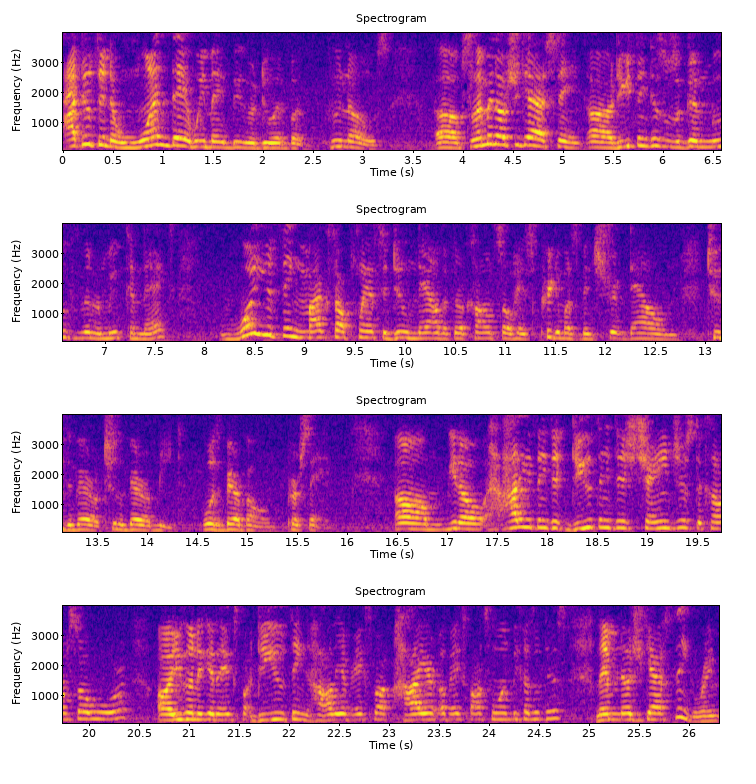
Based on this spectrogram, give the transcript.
I do think that one day we may be able to do it but who knows uh, so let me know what you guys think. Uh, do you think this was a good move for them to remove Kinect? What do you think Microsoft plans to do now that their console has pretty much been stripped down to the bare to the bare meat or the bare bone per se? Um, you know, how do you think that? Do you think this changes the console war? Are you going to get an Xbox? Do you think highly of Xbox, higher of Xbox One because of this? Let me know what you guys think. Rate,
